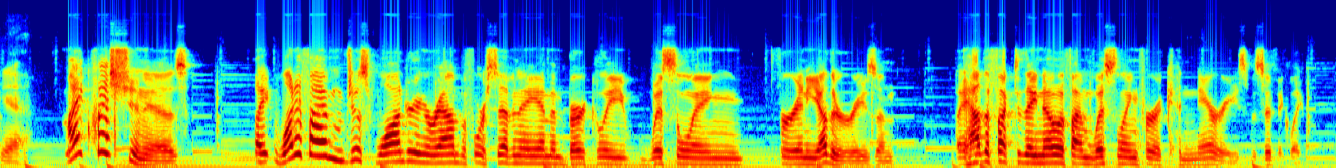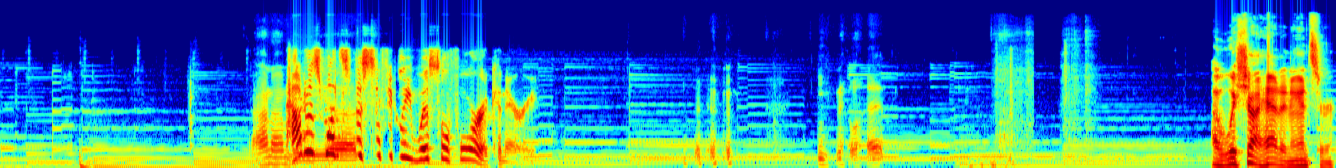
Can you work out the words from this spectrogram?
Yeah. my question is like, what if I'm just wandering around before 7 a.m. in Berkeley whistling for any other reason? Like, how the fuck do they know if I'm whistling for a canary specifically? I don't know. How does one uh, specifically whistle for a canary? you know what? I wish I had an answer.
